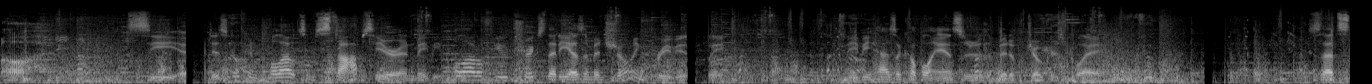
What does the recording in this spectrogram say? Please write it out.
Oh. Let's see if Disco can pull out some stops here and maybe pull out a few tricks that he hasn't been showing previously. Maybe has a couple answers, a bit of Joker's play. So that's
